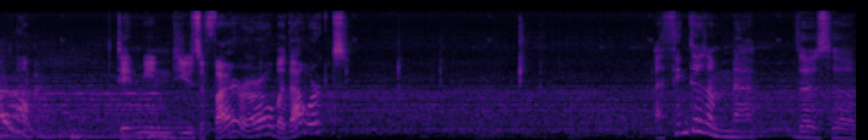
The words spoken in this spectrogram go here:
Oh. Didn't mean to use a fire arrow, but that worked. I think there's a map. There's a.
